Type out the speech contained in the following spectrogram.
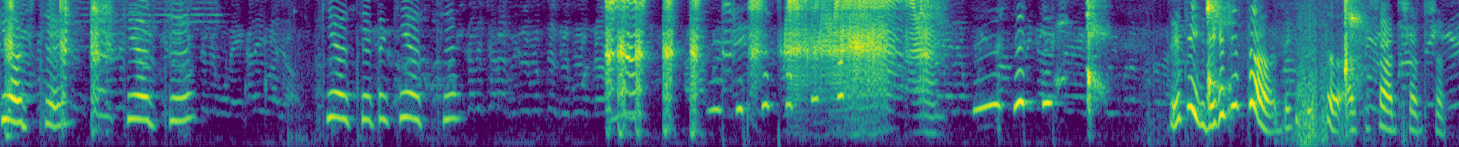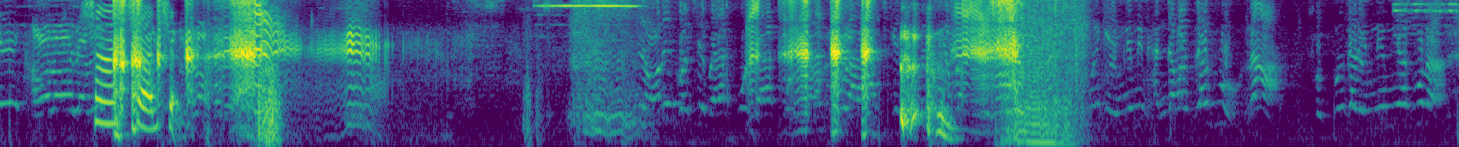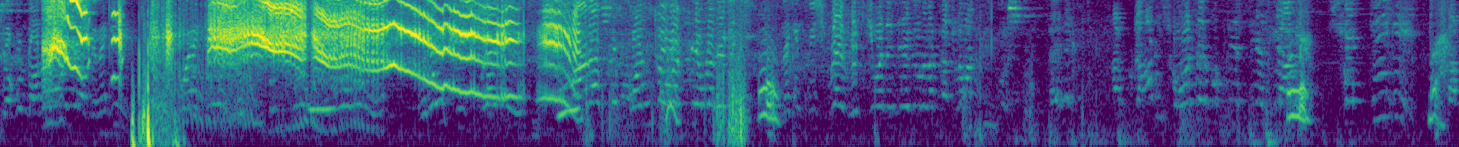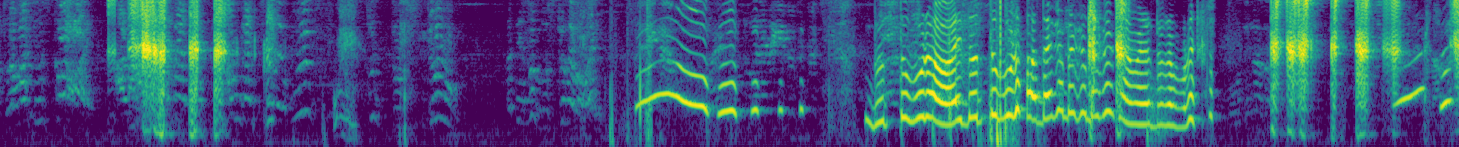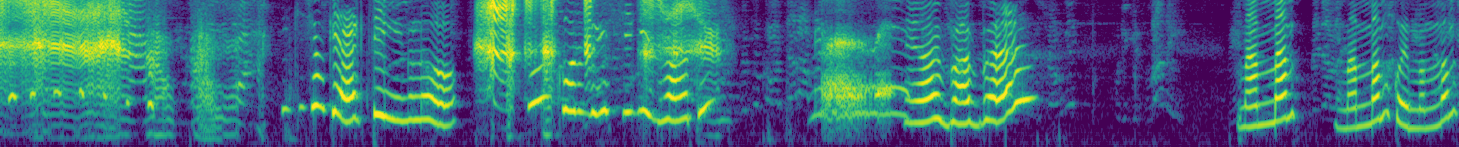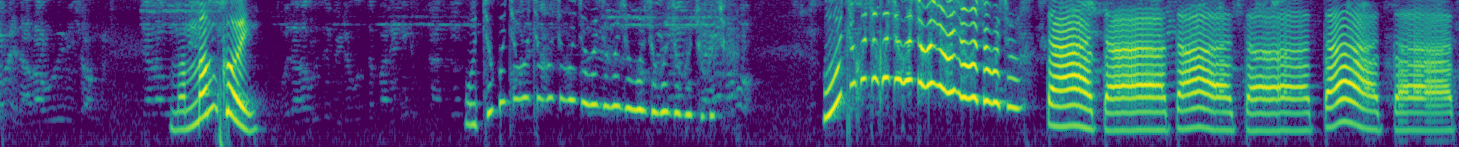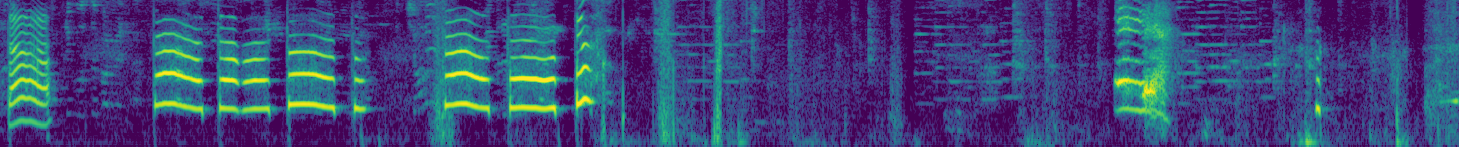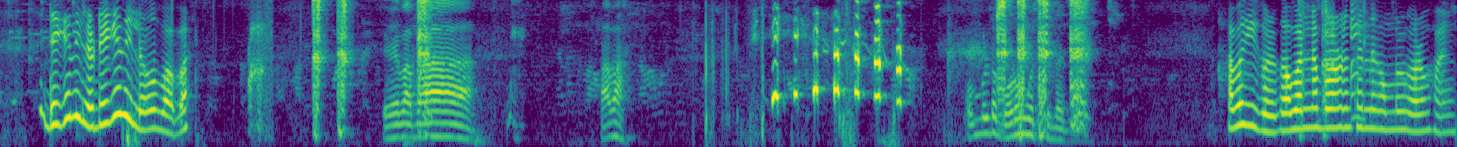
কি হচ্ছে? কি হচ্ছে? কি হচ্ছে? এটা কি হচ্ছে? দেখেছিস? দেখেছিস তো? দেখেছিস তো? আচ্ছা short short short short short short Dutta বুড়ো ওই দত্ত বুড়ো দেখো দেখো দেখো ক্যামেরাটার উপরে কি সব কি অ্যাক্টিং এগুলো কোথা থেকে শিখিস বাবা তুই বাবা মাম্মাম মাম্মাম কই মাম্মাম মাম্মাম কই উঁচু কুচু কুচু কুচু কুচু কুচু কুচু কুচু কুচু কুচু কুচু উঁচু কুচু কুচু কুচু তা তা তা তা তা তা ঢেকে দিল ঢেকে দিল ও বাবা এ বাবা বাবা কম্বলটা গরম হচ্ছিল আবার কি করে? কভার না পরানো থাকলে কম্বল গরম হয় না।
